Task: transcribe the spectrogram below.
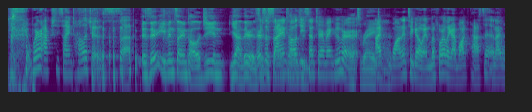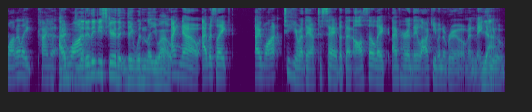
We're actually Scientologists. Uh, is there even Scientology? And yeah, there is. there's a Scientology center in Vancouver. That's right, I've yeah. wanted to go in before. Like I've walked past it, and I want to like kind of. I want. literally be scared that they wouldn't let you out. I know. I was like, I want to hear what they have to say, but then also like I've heard they lock you in a room and make Yeah. you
